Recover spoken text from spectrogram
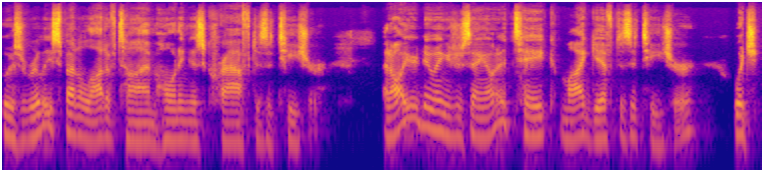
who has really spent a lot of time honing his craft as a teacher. And all you're doing is you're saying, I'm going to take my gift as a teacher, which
